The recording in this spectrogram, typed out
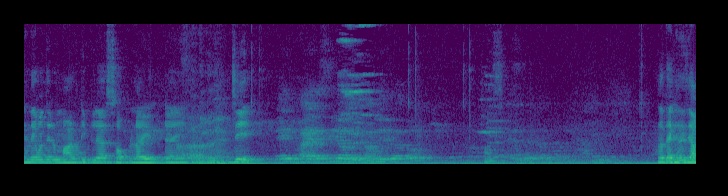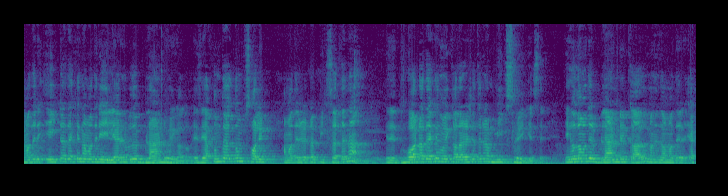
এখানে আমাদের মাল্টিপ্লেয়ার সব লাইটটাই জি। আচ্ছা দেখেন যে আমাদের এইটা দেখেন, আমাদের এই লেয়ারের মধ্যে ব্ল্যান্ড হয়ে গেল। এই যে এখন তো একদম সলিড আমাদের একটা পিকচার তাই না? এই যে ধোঁয়াটা দেখেন, ওই কালারের সাথে এটা মিক্স হয়ে গেছে। এই হলো আমাদের ব্ল্যান্ডের কাজ মানে আমাদের এক,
